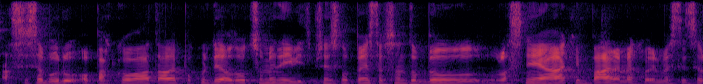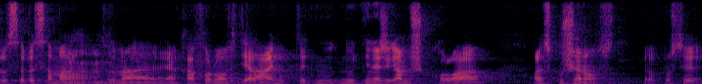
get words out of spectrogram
Asi se budu opakovat, ale pokud jde o to, co mi nejvíc přineslo peněz, tak jsem to byl vlastně já, tím pádem jako investice do sebe sama. No. Mm-hmm. To znamená nějaká forma vzdělání, teď nutně neříkám škola, ale zkušenost. Jo, prostě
